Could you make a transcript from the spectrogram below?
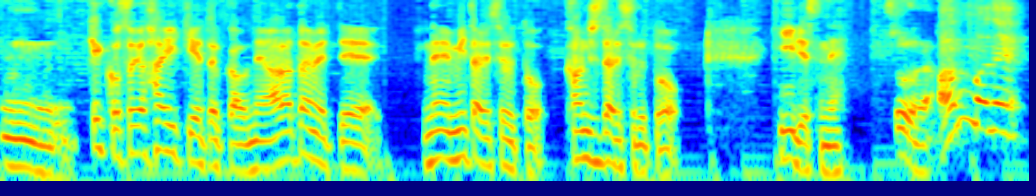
うん。結構そういう背景とかをね、改めてね、見たりすると、感じたりすると、いいですね。そうだね。あんまね、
